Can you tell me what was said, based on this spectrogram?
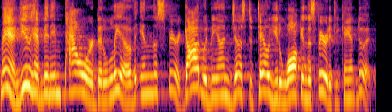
Man, you have been empowered to live in the Spirit. God would be unjust to tell you to walk in the Spirit if you can't do it.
